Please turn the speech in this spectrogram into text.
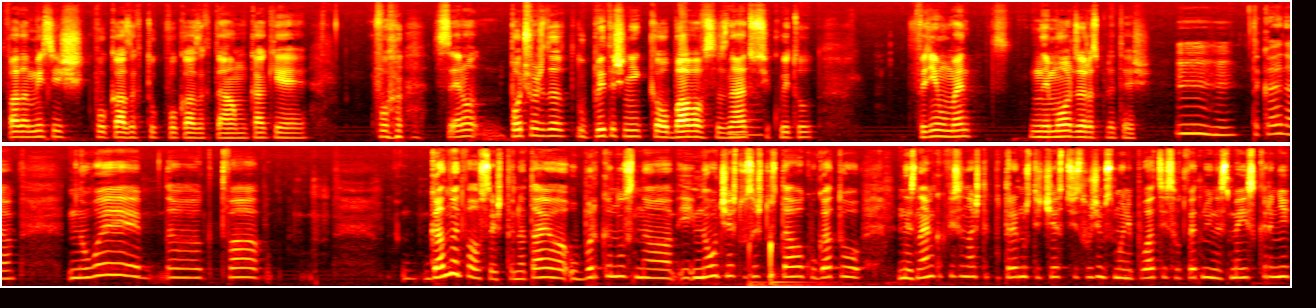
това да мислиш какво казах тук, какво казах там, как е... Какво... Едно почваш да оплиташ ни кълба в съзнанието Да. си, които в един момент не можеш да разплетеш. Мгм, така е, да. Много е а, това. Гадно е това усещане, тая обърканост на... И много често също става, когато не знаем какви са нашите потребности, често си служим с манипулации, съответно и не сме искрени,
